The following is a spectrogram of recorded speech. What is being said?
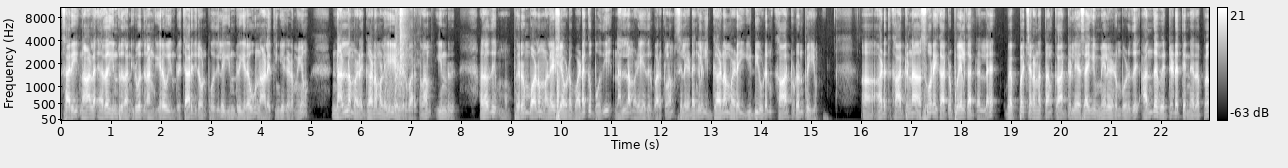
சாரி நாளை அதாவது இன்று தான் இருபத்தி நான்கு இரவு இன்று சார்ஜ் டவுன் பகுதியில் இன்று இரவும் நாளை திங்கக்கிழமையும் நல்ல மழை கனமழையை எதிர்பார்க்கலாம் இன்று. அதாவது பெரும்பாலும் மலேசியாவோட வடக்கு பகுதி நல்ல மழையை எதிர்பார்க்கலாம். சில இடங்களில் கனமழை இடியுடன் காற்றுடன் பெய்யும். அடுத்து காற்றுனா சூறை காற்று புயல் காற்று அல்ல. வெப்பச்சலனத்தால் காற்று லேசாகி மேலிடும் பொழுது அந்த வெற்றிடத்தை நிரப்ப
